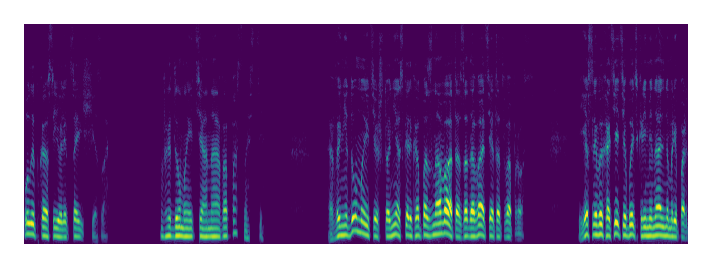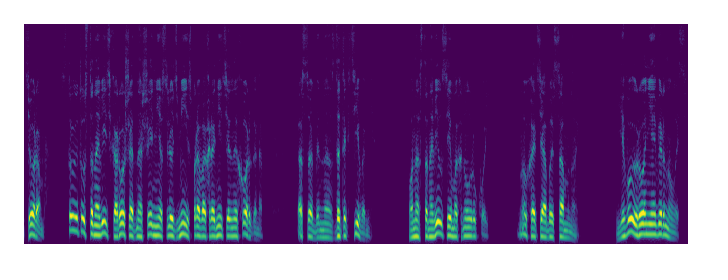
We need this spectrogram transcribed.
Улыбка с ее лица исчезла. «Вы думаете, она в опасности?» «А «Вы не думаете, что несколько поздновато задавать этот вопрос? Если вы хотите быть криминальным репортером, стоит установить хорошие отношения с людьми из правоохранительных органов — особенно с детективами. Он остановился и махнул рукой. Ну, хотя бы со мной. Его ирония вернулась.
